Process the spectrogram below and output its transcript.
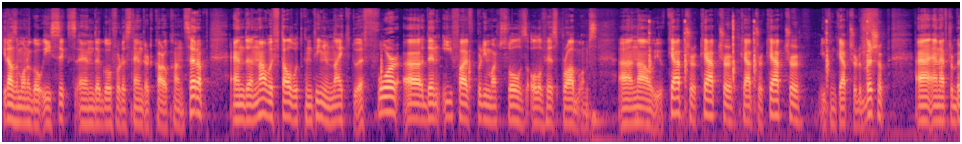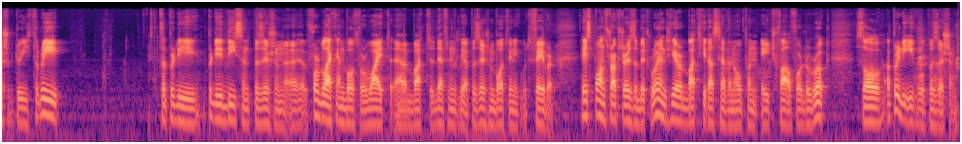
He doesn't want to go e6 and uh, go for the standard Caro-Kann setup. And uh, now if Tal would continue knight to f4, then e5 pretty much solves all of his problems. now you capture, capture, capture, capture. You can capture the bishop. and after bishop to e3, it's a pretty pretty decent position uh, for black and both for white, uh, but definitely a position Botvinnik would favor. His pawn structure is a bit ruined here, but he does have an open h-file for the rook, so a pretty equal position.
